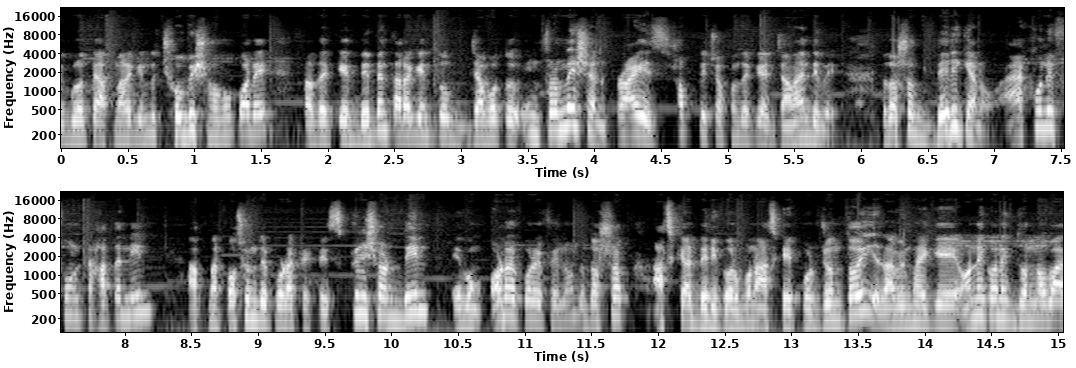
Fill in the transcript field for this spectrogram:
এগুলোতে আপনারা কিন্তু ছবি সহকারে তাদেরকে দেবেন। তারা কিন্তু যাবতীয় ইনফরমেশন প্রাইস সব কিছু আপনাদেরকে জানাই দেবে। তো দর্শক দেরি কেন? এখনই ফোনটা হাতে নিন আপনার পছন্দের প্রোডাক্ট একটা স্ক্রিনশট দিন এবং অর্ডার করে ফেলুন। তো দর্শক আজকে আর দেরি করব না আজকে এই পর্যন্তই। রাবিন ভাইকে অনেক অনেক ধন্যবাদ।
